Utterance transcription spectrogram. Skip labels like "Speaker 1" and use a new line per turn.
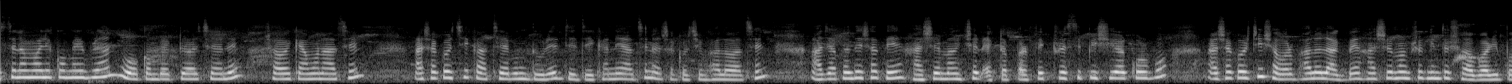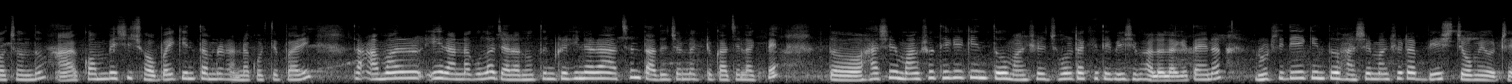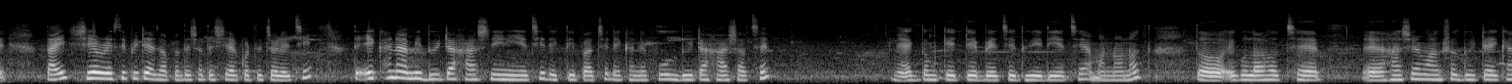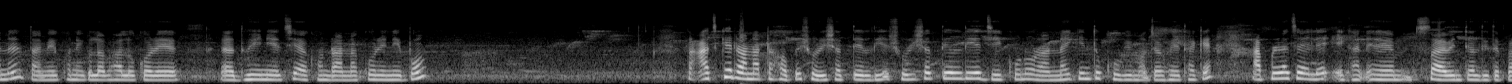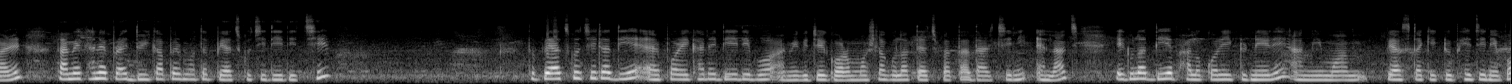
আসসালামু আলাইকুম Ibran welcome back to our channel সবাই কেমন আছেন? আশা করছি কাছে এবং দূরে যে যেখানে আছেন, আশা করছি ভালো আছেন। আজ আপনাদের সাথে হাঁসের মাংসের একটা পারফেক্ট রেসিপি শেয়ার করব। আশা করছি সবার ভালো লাগবে। হাঁসের মাংস কিন্তু সবারই পছন্দ, আর কম বেশি সবাই কিন্তু আমরা রান্না করতে পারি। তা আমার এই রান্নাগুলো যারা নতুন গৃহিণীরা আছেন, তাদের জন্য একটু কাজে লাগবে। তো হাঁসের মাংস থেকে কিন্তু মাংসের ঝোলটা খেতে বেশি ভালো লাগে, তাই না? রুটি দিয়ে কিন্তু হাঁসের মাংসটা বেশ জমে ওঠে। তাই সে রেসিপিটি আজ আপনাদের সাথে শেয়ার করতে চলেছি। তো এখানে আমি দুইটা হাঁস নিয়ে নিয়েছি, দেখতেই পাচ্ছেন এখানে ফুল দুইটা হাঁস আছে। একদম কেটে, বেছে, ধুয়ে দিয়েছে আমার ননদ। তো এগুলা হচ্ছে হাঁসের মাংস দুইটা এখানে। তো আমি এখন এগুলো ভালো করে ধুয়ে নিয়েছি, এখন রান্না করে নেব। তা আজকের রান্নাটা হবে সরিষার তেল দিয়ে। সরিষার তেল দিয়ে যে কোনো রান্নাই কিন্তু খুবই মজা হয়ে থাকে। আপনারা চাইলে এখানে সয়াবিন তেল দিতে পারেন। তো আমি এখানে প্রায় দুই কাপের মতো পেঁয়াজ কুচি দিয়ে দিচ্ছি। তো পেঁয়াজ কুচিটা দিয়ে এরপর এখানে দিয়ে দিব আমি যে গরম মশলাগুলো, তেজপাতা, দারচিনি, এলাচ, এগুলো দিয়ে ভালো করে একটু নেড়ে আমি পেঁয়াজটাকে একটু ভেজে নেব।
